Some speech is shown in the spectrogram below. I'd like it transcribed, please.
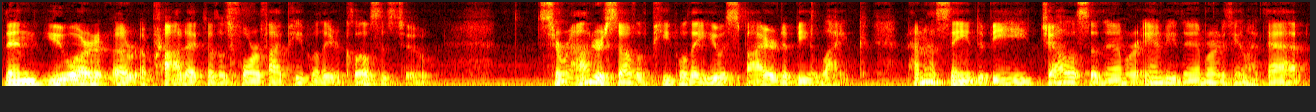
then you are a, a, product of those four or five people that you're closest to. surround yourself with people that you aspire to be like. I'm not saying to be jealous of them or envy them or anything like that,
